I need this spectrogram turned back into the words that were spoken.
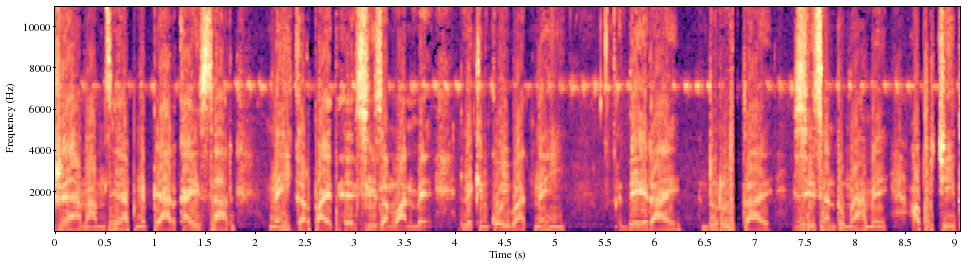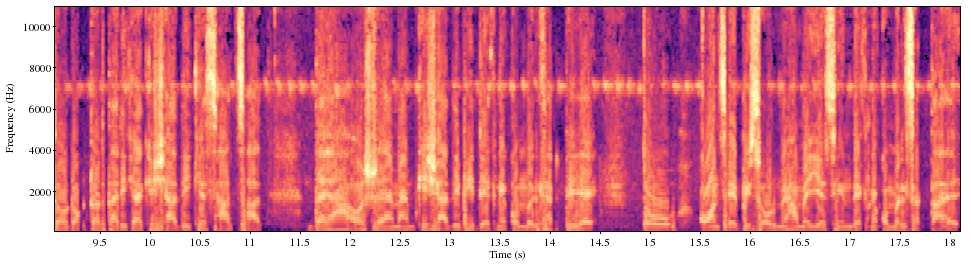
श्रेया मैम से अपने प्यार का इजहार नहीं कर पाए थे सीज़न वन में। लेकिन कोई बात नहीं, देर आए, दुरुस्त आए। सीज़न टू में हमें अभिजीत और डॉक्टर तारिका की शादी के साथ साथ दया और श्रेया मैम की शादी भी देखने को मिल सकती है। तो कौन से एपिसोड में हमें यह सीन देखने को मिल सकता है?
